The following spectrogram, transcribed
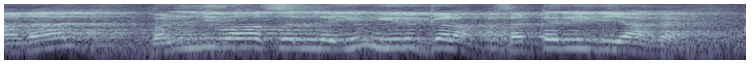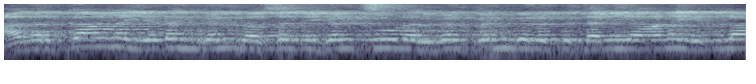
ஆனால் பள்ளிவாசல்லையும் இருக்கலாம் சட்ட ரீதியாக அதற்கான இடங்கள் வசதிகள் சூழல்கள் பெண்களுக்கு தனியான எல்லா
